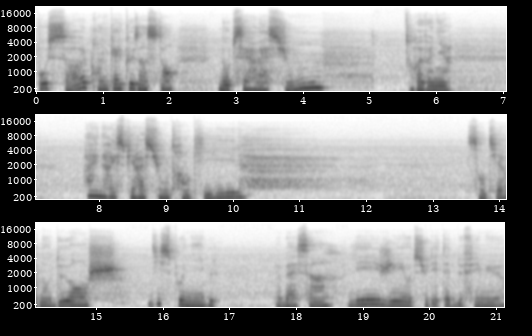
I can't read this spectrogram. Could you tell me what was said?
au sol, prendre quelques instants d'observation, revenir à une respiration tranquille, sentir nos deux hanches disponibles, le bassin léger au-dessus des têtes de fémur.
